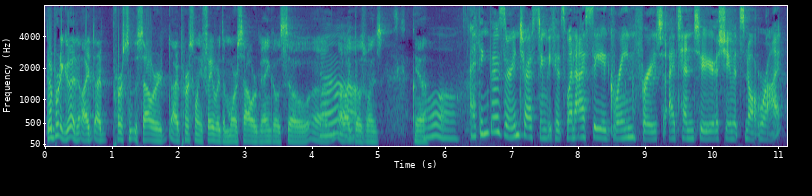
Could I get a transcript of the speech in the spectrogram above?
They're pretty good. I I personally sour. I personally favor the more sour mangoes. So uh, I like those ones. Yeah. Oh, I think those are interesting because when I see a green fruit, I tend to assume it's not ripe.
